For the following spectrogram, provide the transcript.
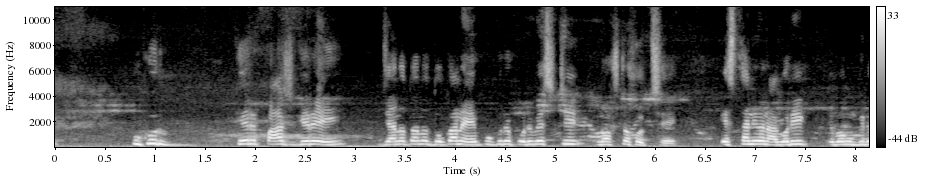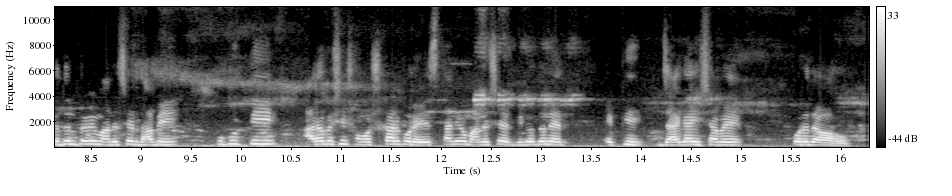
পুকুরের পাশ গেড়েই যেন তেন দোকানে পুকুরের পরিবেশটি নষ্ট হচ্ছে। স্থানীয় নাগরিক এবং বিনোদনপ্রেমী মানুষের দাবি, পুকুরটি আরও বেশি সংস্কার করে স্থানীয় মানুষের বিনোদনের একটি জায়গা হিসাবে করে দেওয়া হোক।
